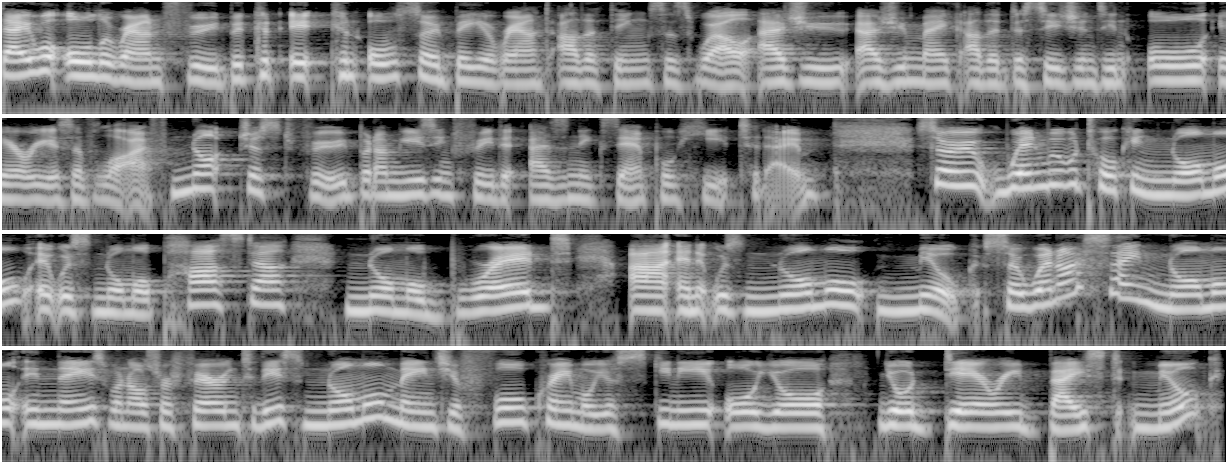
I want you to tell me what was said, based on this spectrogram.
they were all around food, but it can also be around other things as well as you as you make other decisions in all areas of life, not just food, but I'm using food as an example here today. So when we were talking normal, it was normal pasta, normal bread, uh, and it was normal milk. So when I say normal in these, when I was referring to this, normal means your full cream or your skinny or your your dairy based milk.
